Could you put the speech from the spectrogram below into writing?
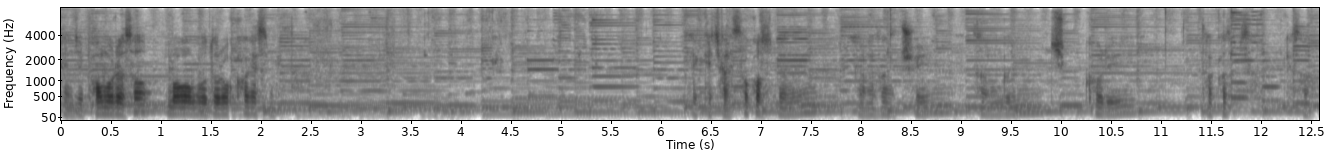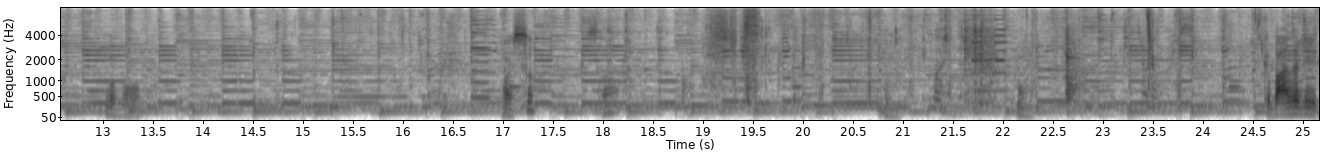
자, 이제 버무려서 먹어보도록 하겠습니다. 이렇게 잘 섞었으면 양상추, 당근, 치커리, 닭가슴살 이렇게 해서 한번 먹어봐요. 맛있어? 그래서 맛있다. 진짜 맛있어. 그 마늘이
